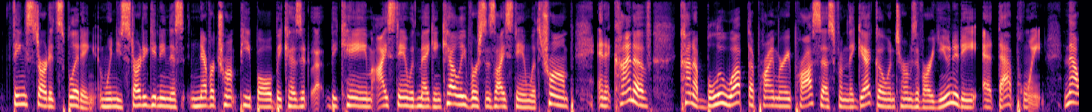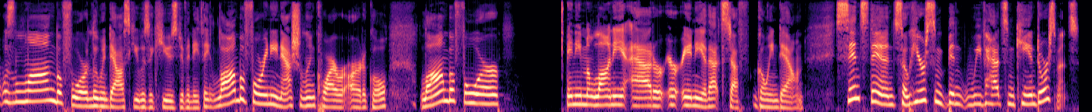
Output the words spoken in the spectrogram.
things started splitting and when you started getting this never Trump people because it uh, became I stand with Megyn Kelly versus I stand with Trump and it kind of kind of blew up the primary process from the get-go in terms of our unity at that point. And that was long before Lewandowski was accused of anything, long before any National Enquirer article, long before any Melania ad or, or any of that stuff going down. Since then, so here's some been we've had some key endorsements.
